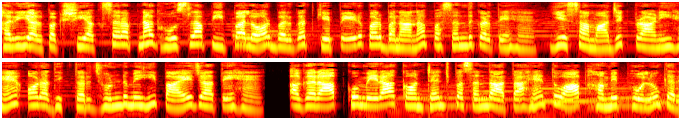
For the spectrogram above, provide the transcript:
हरियल पक्षी अक्सर अपना घोंसला पीपल और बरगद के पेड़ पर बनाना पसंद करते हैं ये सामाजिक प्राणी हैं और अधिकतर झुंड में ही पाए जाते हैं अगर आपको मेरा कंटेंट पसंद आता है तो आप हमें फॉलो करें।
